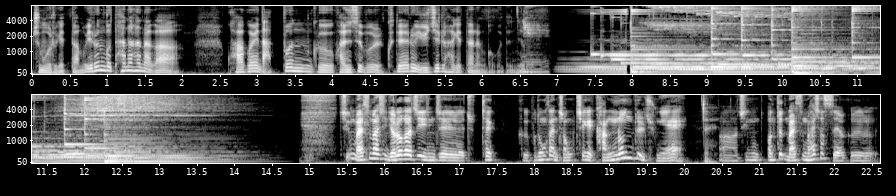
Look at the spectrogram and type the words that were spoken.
주무르겠다. 뭐 이런 것 하나 하나가 과거의 나쁜 그 관습을 그대로 유지를 하겠다는 거거든요. 예. 지금 말씀하신 여러 가지 이제 주택 그 부동산 정책의 강론들 중에 네. 어, 지금 언뜻 말씀하셨어요. 그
